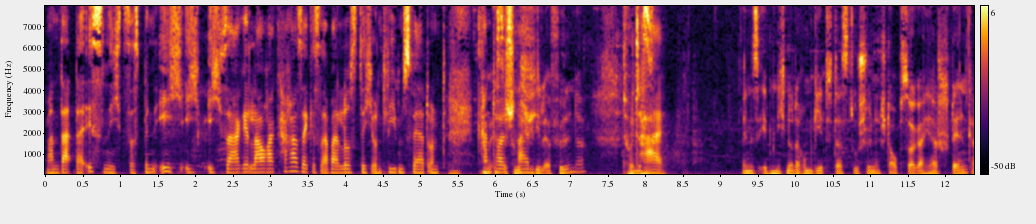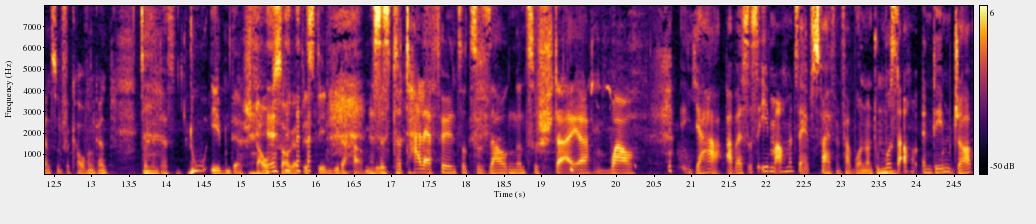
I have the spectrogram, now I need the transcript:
Mandat, da ist nichts, das bin ich. Ich, ich sage, Laura Karasek ist aber lustig und liebenswert und kann Aber toll ist das nicht schreiben. viel erfüllender? Total. wenn es eben nicht nur darum geht, dass du schöne Staubsauger herstellen kannst und verkaufen kannst, sondern dass du eben der Staubsauger bist, den jeder haben Es will. ist total erfüllend, so zu saugen und zu steuern. Wow. Ja, aber es ist eben auch mit Selbstzweifeln verbunden. Und du musst auch in dem Job,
